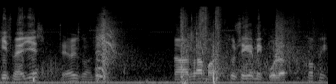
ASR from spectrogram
Aquí, ¿me oyes? Te oigo, tío. Nos vamos, tú sigue mi culo. Copy.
